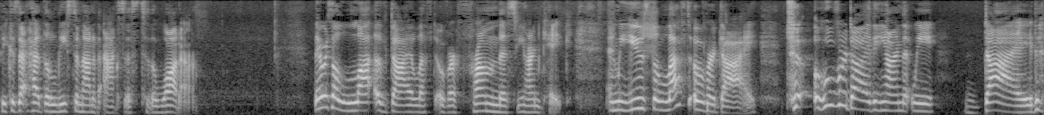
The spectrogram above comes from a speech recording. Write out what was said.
because that had the least amount of access to the water. There was a lot of dye left over from this yarn cake and we used the leftover dye to over dye the yarn that we dyed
